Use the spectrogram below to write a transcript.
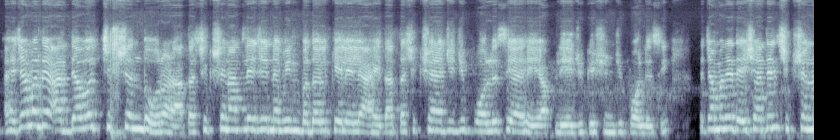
ह्याच्यामध्ये अद्ययावत शिक्षण धोरण आता शिक्षणातले जे नवीन बदल केलेले आहेत आता शिक्षणाची जी पॉलिसी आहे आपली एज्युकेशनची पॉलिसी त्याच्यामध्ये देशातील शिक्षण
